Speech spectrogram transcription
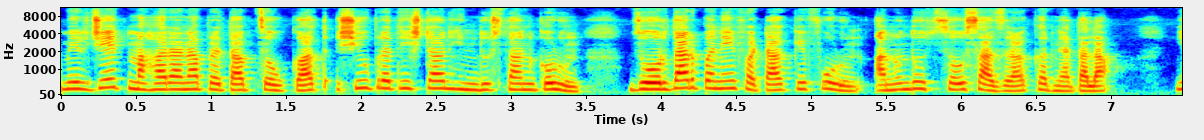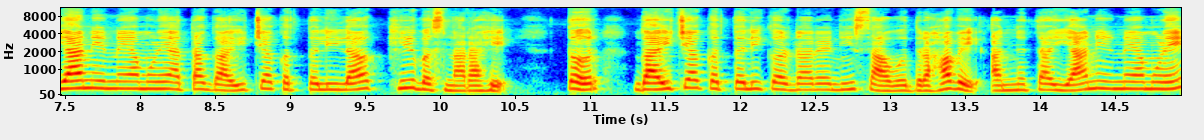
मिरजेत महाराणा प्रताप चौकात शिवप्रतिष्ठान हिंदुस्थानकडून जोरदारपणे फटाके फोडून आनंदोत्सव साजरा करण्यात आला. या निर्णयामुळे आता गायीच्या कत्तलीला खीळ बसणार आहे. तर गायीच्या कत्तली करणाऱ्यांनी सावध राहावे अन्यथा या निर्णयामुळे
